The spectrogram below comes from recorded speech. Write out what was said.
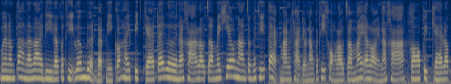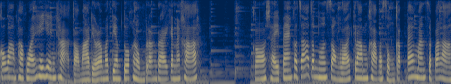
เมื่อน้ำตาลละลายดีแล้วกะทิเริ่มเดือดแบบนี้ก็ให้ปิดแก๊สได้เลยนะคะ เราจะไม่เคี่ยวนานจนกะทิแตกมันค่ะ เดี๋ยวน้ำกะทิของเราจะไม่อร่อยนะคะ ก็ปิดแก๊สแล้วก็วางพักไว้ให้เย็นค่ะ ต่อมาเดี๋ยวเรามาเตรียมตัวขนมรังไรกันนะคะ ก็ใช้แป้งข้าวเจ้าจำนวน 200 กรัมค่ะ ผสมกับแป้งมันสับปะหลัง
